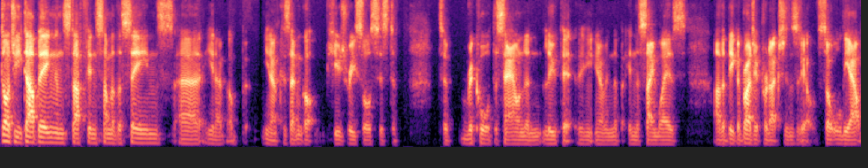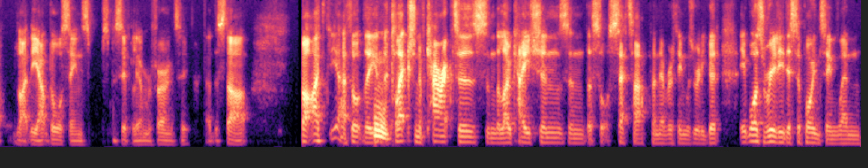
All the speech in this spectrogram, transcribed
dodgy dubbing and stuff in some of the scenes. Uh, you know, you know, because they haven't got huge resources to to record the sound and loop it. You know, in the in the same way as other bigger budget productions. you know, So all the out like the outdoor scenes specifically, I'm referring to at the start. But I yeah, I thought the, Mm. the collection of characters and the locations and the sort of setup and everything was really good. It was really disappointing when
